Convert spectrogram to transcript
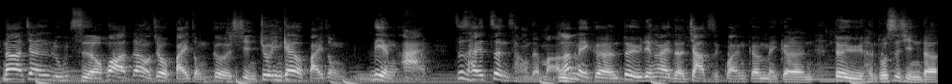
那既然如此的话，那我就有百种个性，就应该有百种恋爱。这才是正常的嘛。嗯那每个人对于恋爱的价值观，跟每个人对于很多事情的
